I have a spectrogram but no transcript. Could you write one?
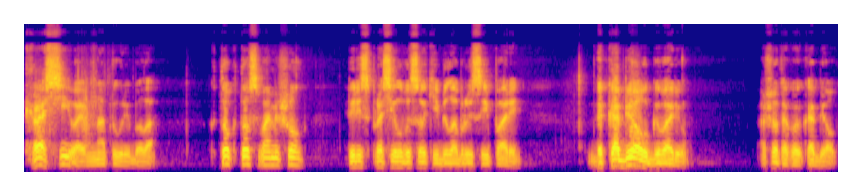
красивая в натуре была». «Кто-кто с вами шел?» — переспросил высокий белобрысый парень. «Да кобел, говорю». «А что такое кобел?»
